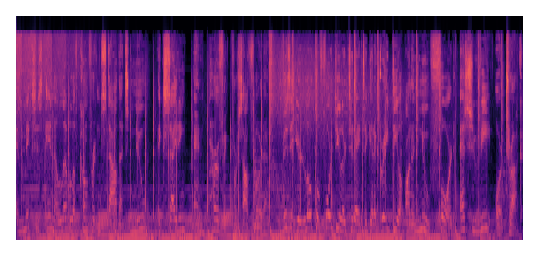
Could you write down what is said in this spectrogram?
and mixes in a level of comfort and style that's new, exciting, and perfect for South Florida. Visit your local Ford dealer today to get a great deal on a new Ford SUV or truck.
